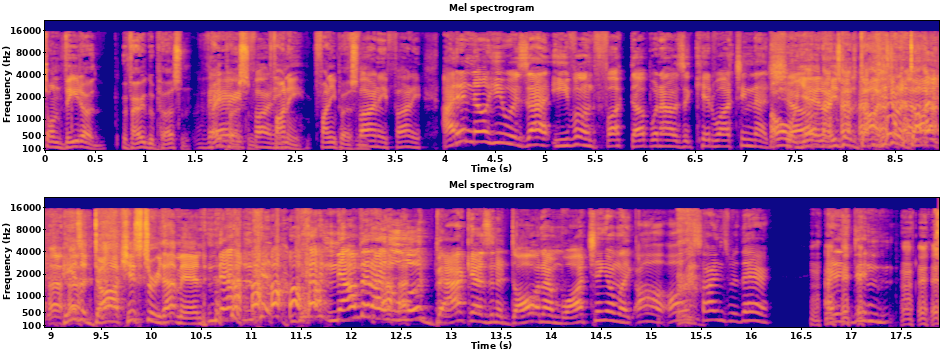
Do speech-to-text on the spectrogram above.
Don Vito, a very good person. Great Very person. funny. funny, funny person. Funny, funny. I didn't know he was that evil and fucked up when I was a kid watching that show. Oh show. yeah, no, he's got a dark. He's got a dark. He has a dark history. That man. now, now, now that I look back as an adult and I'm watching, I'm like, oh, all the signs were there. I just didn't.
